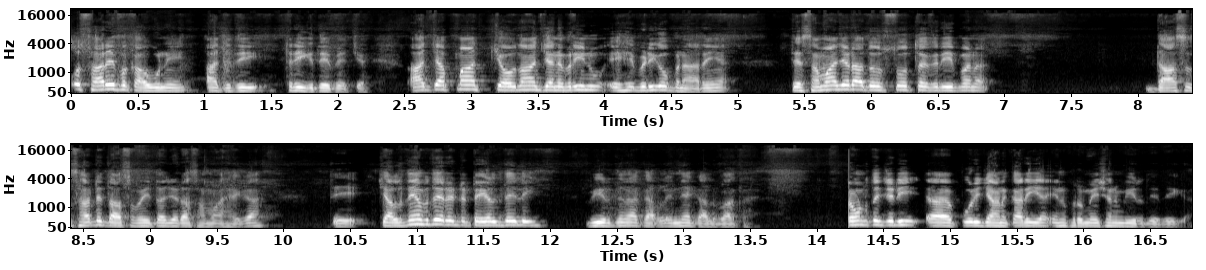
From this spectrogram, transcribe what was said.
ਉਹ ਸਾਰੇ ਵਿਕਾਊ ਨੇ ਅੱਜ ਦੀ ਤਰੀਕ ਦੇ ਵਿੱਚ। ਅੱਜ ਆਪਾਂ 14 ਜਨਵਰੀ ਨੂੰ ਇਹ ਵੀਡੀਓ ਬਣਾ ਰਹੇ ਆ, ਤੇ ਸਮਾਂ ਜਿਹੜਾ ਦੋਸਤੋ ਤਕਰੀਬਨ 10 10:30 ਵਜੇ ਦਾ ਜਿਹੜਾ ਸਮਾਂ ਹੈਗਾ, ਤੇ ਚੱਲਦੇ ਆ ਵਧੇਰੇ ਡਿਟੇਲ ਦੇ ਲਈ। ਵੀਰ ਦੇ ਨਾਲ ਕਰ ਲੈਂਦੇ ਆ ਗੱਲਬਾਤ। ਗਰਾਊਂਡ ਤੇ ਜਿਹੜੀ ਪੂਰੀ ਜਾਣਕਾਰੀ ਆ ਇਨਫੋਰਮੇਸ਼ਨ ਵੀਰ ਦੇ ਦੇਗਾ।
